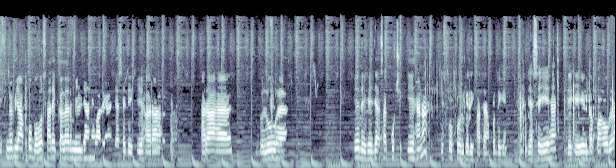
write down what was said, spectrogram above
इसमें भी आपको बहुत सारे कलर मिल जाने वाले हैं, जैसे देखिए हरा हरा है, ब्लू है। ये देखिए, जैसा कुछ ये है ना, इसको खोल के दिखाते हैं आपको, देखिए। जैसे ये है, देखिए, एक डब्बा हो गया,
